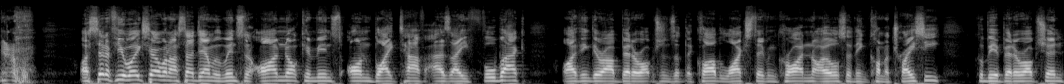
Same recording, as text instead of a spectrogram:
I said a few weeks ago when I sat down with Winston, I'm not convinced on Blake Taaffe as a fullback. I think there are better options at the club, like Stephen Crichton. I also think Connor Tracey could be a better option.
